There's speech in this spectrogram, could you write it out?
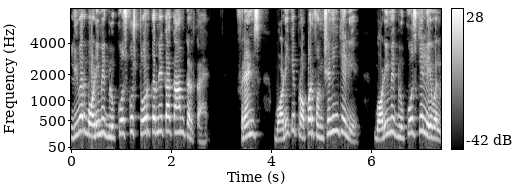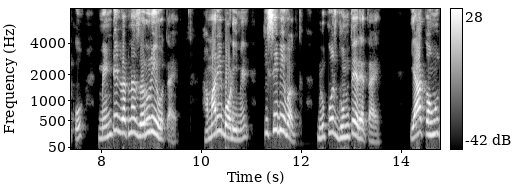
लीवर बॉडी में ग्लूकोज को स्टोर करने का काम करता है। फ्रेंड्स, बॉडी के प्रॉपर फंक्शनिंग के लिए बॉडी में ग्लूकोज के लेवल को मेंटेन रखना ज़रूरी होता है। हमारी बॉडी में किसी भी वक्त ग्लूकोज घूमते रहता है, या कहूँ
